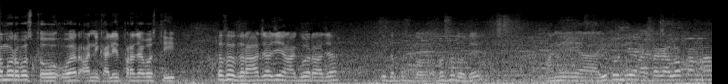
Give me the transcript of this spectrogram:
समोर बसतो वर आणि खाली प्रजा बसती. तसंच राजा जे अकबर राजा. तिथं बसत बसत होते. आणि इथून जे ना सगळ्या लोकांना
